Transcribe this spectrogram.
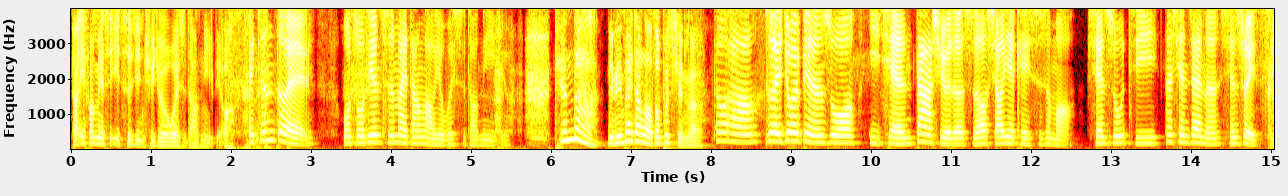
然后一方面是一吃进去就会胃食道逆流。哎、真的哎，我昨天吃麦当劳也胃食道逆流。天哪，你连麦当劳都不行了。对啊，所以就会变成说，以前大学的时候宵夜可以吃什么咸酥鸡，那现在呢咸水鸡。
